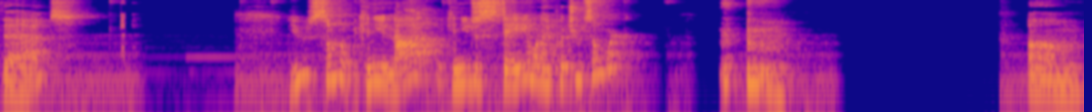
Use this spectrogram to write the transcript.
that. You some can you not? Can you just stay when I put you somewhere? um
